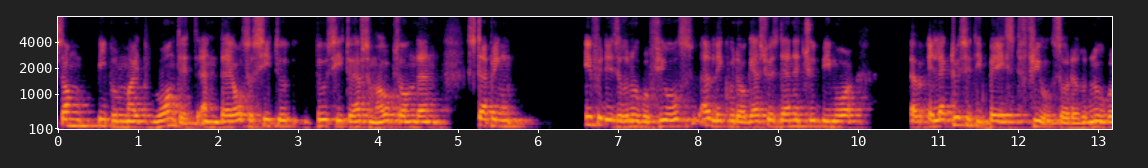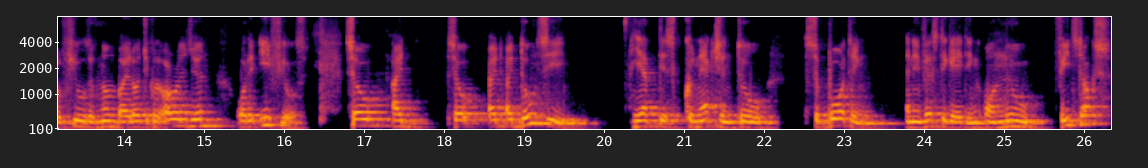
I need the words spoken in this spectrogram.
some people might want it, and they also see to do see to have some hopes on then stepping. If it is renewable fuels, uh, liquid or gaseous, then it should be more uh, electricity-based fuel, so the renewable fuels of non-biological origin or the e-fuels. So I so I, I don't see yet this connection to supporting and investigating on new feedstocks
